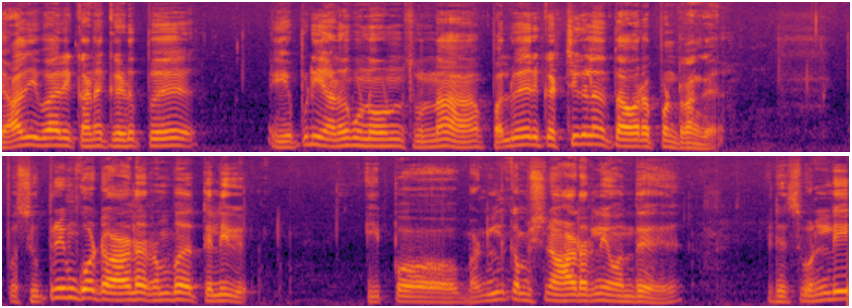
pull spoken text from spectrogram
ஜாதி வாரி கணக்கெடுப்பு எப்படி அணுகணும்னு சொன்னால் பல்வேறு கட்சிகளும் தவற பண்ணுறாங்க இப்போ சுப்ரீம் கோர்ட் ஆர்டர் ரொம்ப தெளிவு. இப்போது மண்டல் கமிஷன் ஆர்டர்லேயும் வந்து it is only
